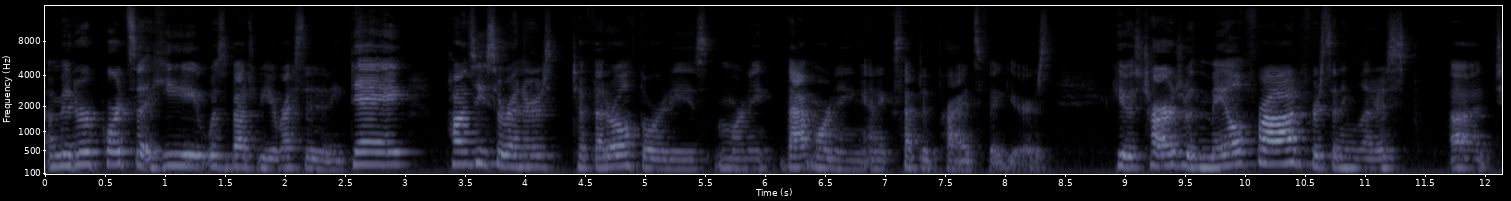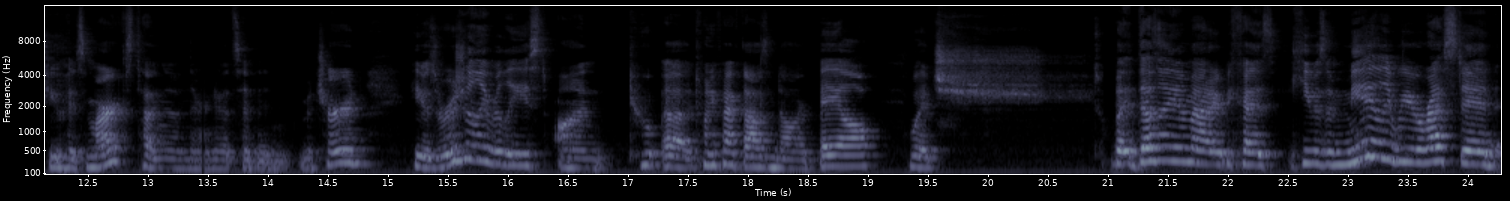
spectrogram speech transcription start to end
Amid reports that he was about to be arrested any day, Ponzi surrenders to federal authorities morning that morning and accepted Pride's figures. He was charged with mail fraud for sending letters uh, to his marks, telling them their notes had been matured. He was originally released on uh, $25,000 bail, which. But it doesn't even matter because he was immediately rearrested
